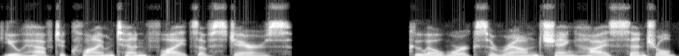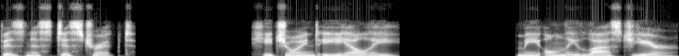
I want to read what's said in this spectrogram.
you have to climb 10 flights of stairs. Guo works around Shanghai's central business district. He joined ELE. Me only last year.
